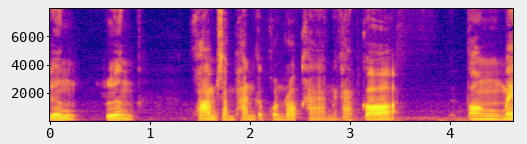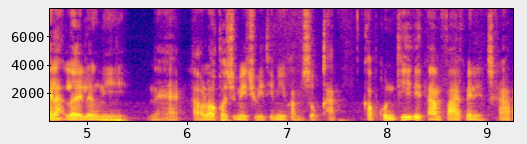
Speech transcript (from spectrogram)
เรื่องเรื่องความสัมพันธ์กับคนรอบข้างนะครับ ก็ ต้องไม่ละเลยเรื่องนี้นะฮะแล้วเราก็จะมีชีวิตที่มีความสุขครับ ขอบคุณที่ติดตาม 5 minutes ครับ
